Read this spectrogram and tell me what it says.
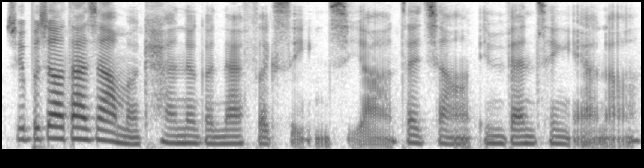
所以不知道大家有没有看那个 Netflix 影集啊，在讲 Inventing Anna。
